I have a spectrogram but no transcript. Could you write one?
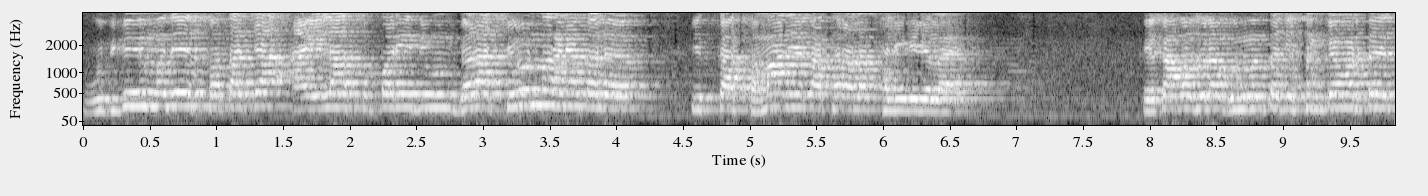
उदगीरमध्ये स्वतःच्या आईला सुपारी देऊन गळा चिरून मारण्यात आलं इतका समाज एका थराला खाली गेलेला आहे. एका बाजूला गुणवंताची संख्या वाढत आहेत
